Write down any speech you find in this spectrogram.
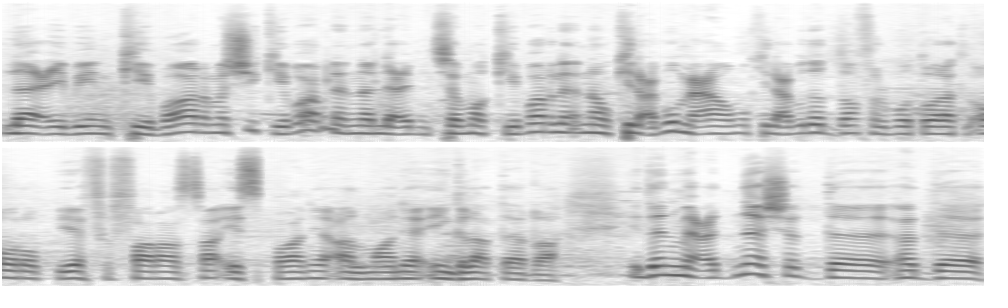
لاعبين كبار ماشي كبار لأن اللاعبين تما كبار لأنه كيلعبوا معاهم وكيلعبوا ضدهم في البطولات الأوروبية في فرنسا إسبانيا ألمانيا إنجلترا. اذا ما عندناش هاد هاد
